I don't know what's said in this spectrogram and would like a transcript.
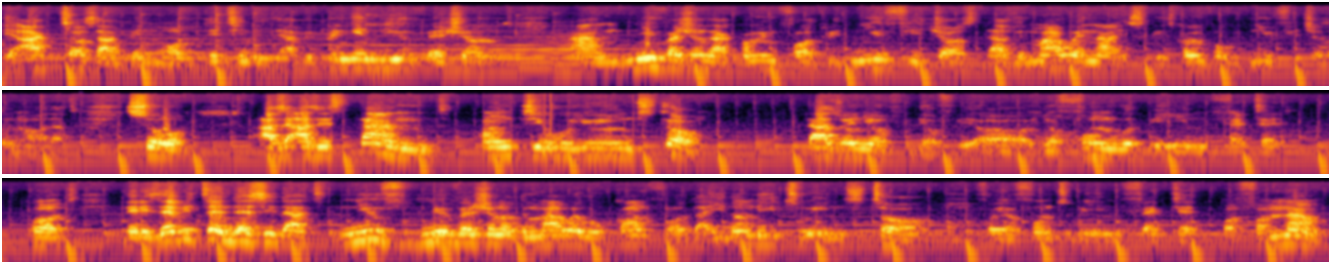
the actors have been updating it. They have been bringing new versions and new versions are coming forth with new features. That the malware now is, is coming forth with new features and all that. So, as as it stands, until you install, that's when your your your, your phone would be infected. But there is every tendency that new new version of the malware will come for that you don't need to install for your phone to be infected. But for now,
